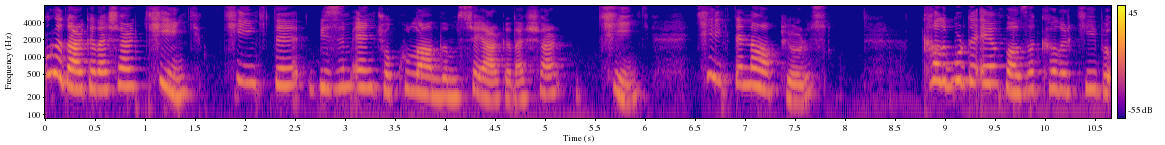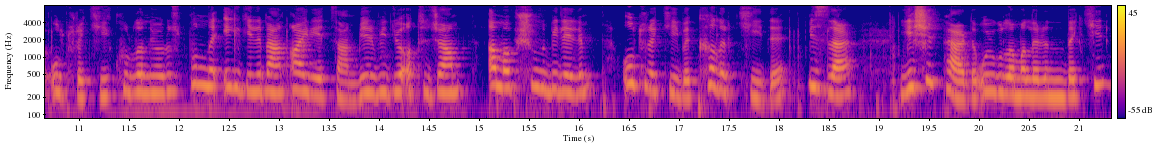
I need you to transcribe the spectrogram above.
Burada arkadaşlar King. King de bizim en çok kullandığımız şey arkadaşlar King. King'de ne yapıyoruz? Color, burada en fazla Color Key ve Ultra Key kullanıyoruz. Bununla ilgili ben ayrıyetten bir video atacağım. Ama şunu bilelim. Ultra Key ve Color Key'de bizler yeşil perde uygulamalarındaki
